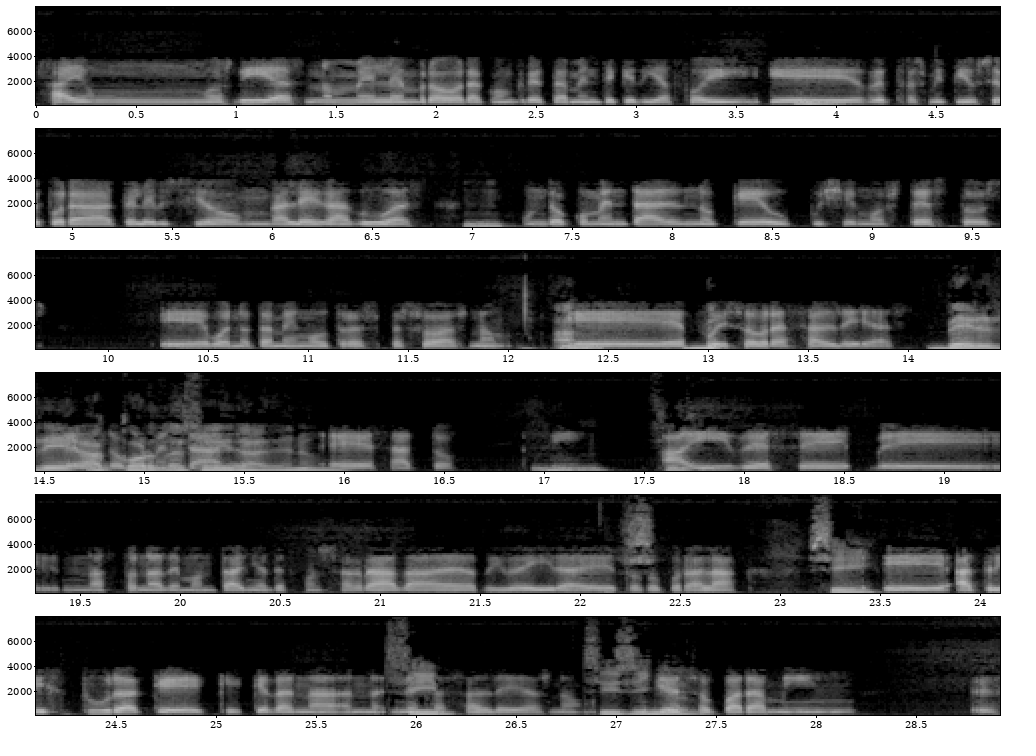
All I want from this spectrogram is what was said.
fai uns días, non me lembro agora concretamente que día foi, que uh -huh. retransmitiuse por a televisión galega dúas, uh -huh. un documental no que eu puxen os textos, e, eh, bueno, tamén outras persoas, non? Ah, eh, foi sobre as aldeas. Verde acorda a idade, non? Eh, exacto, sí. Uh -huh. Sí, Aí sí. vese eh, na zona de montaña de Fonsagrada, eh, Ribeira e eh, todo por alá sí. eh, a tristura que, que queda na, na, sí. nesas aldeas, non? Sí, señor. E iso para min Eh,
